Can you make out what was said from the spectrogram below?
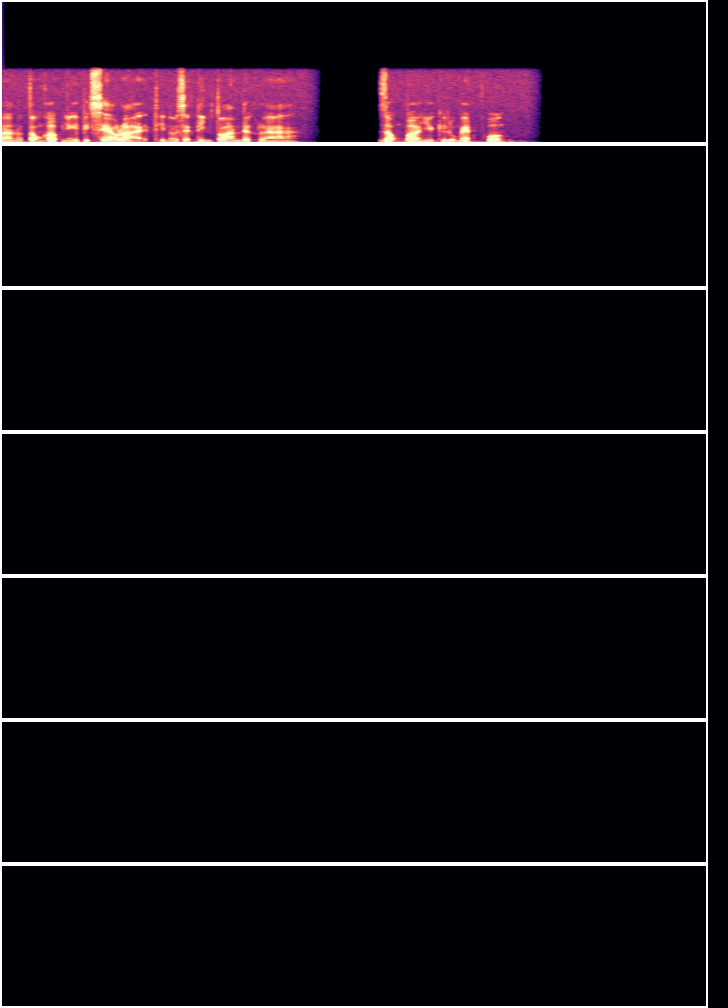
và nó tổng hợp những cái pixel lại thì nó sẽ tính toán được là rộng bao nhiêu km vuông.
